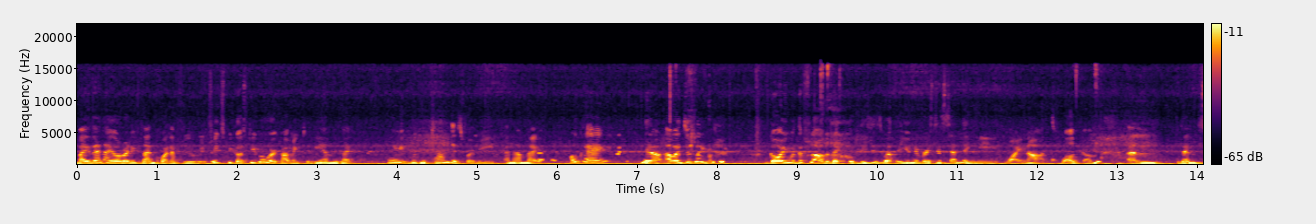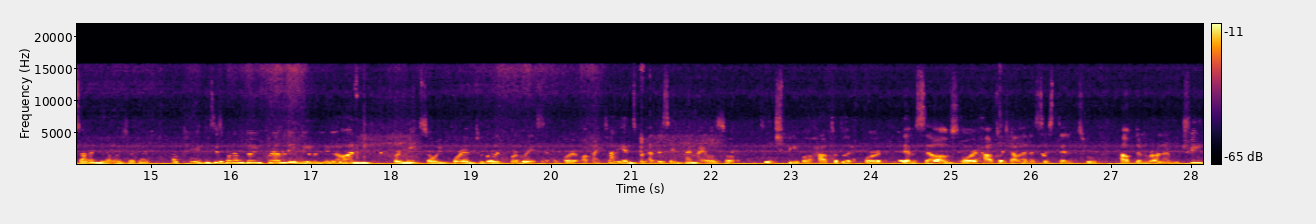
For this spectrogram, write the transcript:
by then, I already planned quite a few retreats because people were coming to me and be like, hey, would you plan this for me? And I'm like, okay. You know, I was just like going with the flow. But like, if this is what the universe is sending me, why not? Welcome. And then suddenly I was just like, okay, this is what I'm doing for a living, you know. And for me, it's so important to do it for myself, for my clients. But at the same time, I also teach people how to do it for themselves or how to tell an assistant to help them run a retreat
